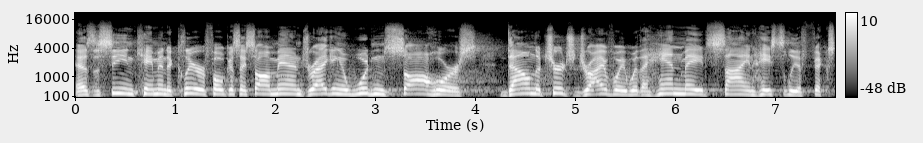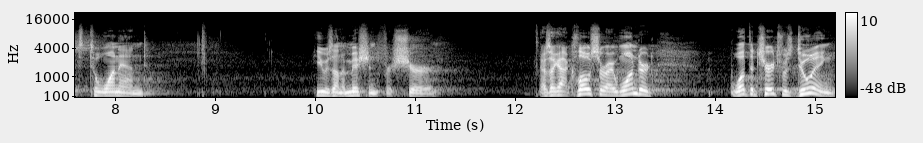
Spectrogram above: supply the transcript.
As the scene came into clearer focus, I saw a man dragging a wooden sawhorse down the church driveway with a handmade sign hastily affixed to one end. He was on a mission for sure. As I got closer, I wondered what the church was doing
